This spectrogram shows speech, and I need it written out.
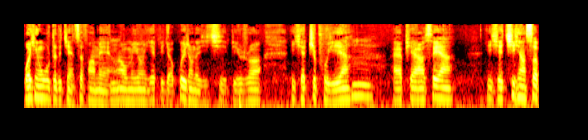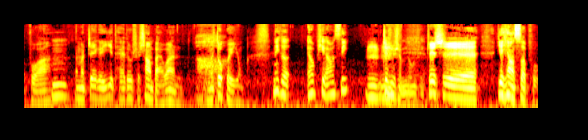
活性物质的检测方面，嗯。那我们用一些比较贵重的仪器，比如说一些质谱仪啊，嗯。还有 PLC 啊，一些气象色谱啊，嗯，那么这个一台都是上百万的，啊。我们都会用。那个 LPLC，嗯，这是嗯什么东西？这是液相色谱，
